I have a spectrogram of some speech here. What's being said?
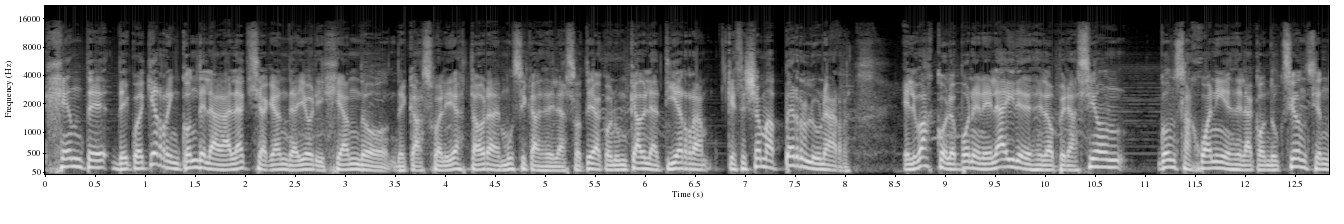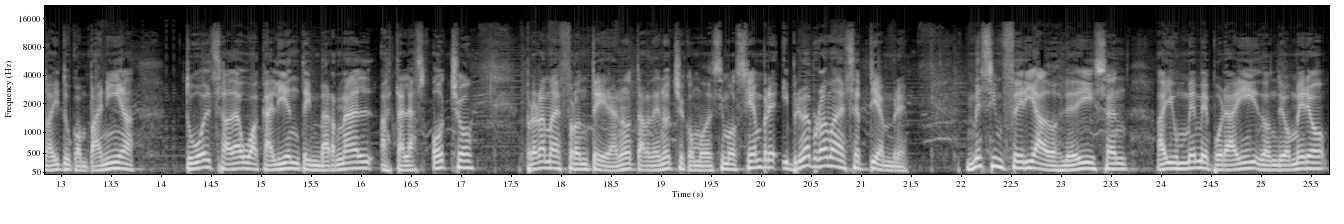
gente de cualquier rincón de la galaxia que ande ahí origeando de casualidad esta hora de música desde la azotea con un cable a tierra que se llama Perro Lunar. El Vasco lo pone en el aire desde la operación, Gonza Juani desde la conducción, siendo ahí tu compañía, tu bolsa de agua caliente invernal hasta las 8, programa de frontera, ¿no? Tarde-noche, como decimos siempre, y primer programa de septiembre. Mes sin feriados, le dicen. Hay un meme por ahí donde Homero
